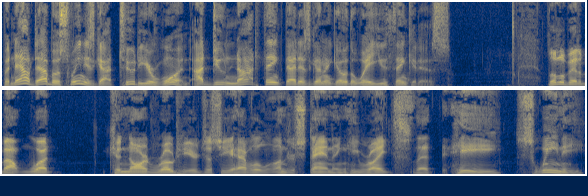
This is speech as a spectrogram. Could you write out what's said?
But now Dabo Swinney's got two to your one. I do not think that is going to go the way you think it is. A little bit about what Kinard wrote here, just so you have a little understanding. He writes that he, Swinney,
